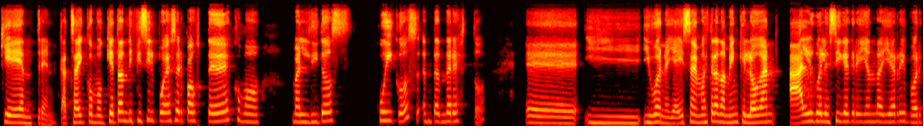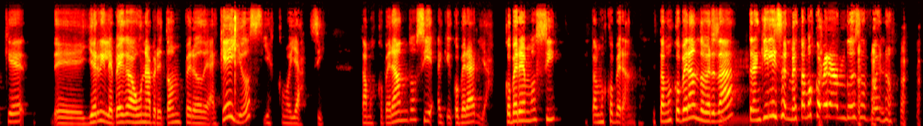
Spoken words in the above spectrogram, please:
Que entren, ¿cachai? Como qué tan difícil puede ser para ustedes como malditos cuicos entender esto. Eh, y, bueno, y ahí se demuestra también que Logan algo le sigue creyendo a Jerry porque eh, Jerry le pega un apretón, pero de aquellos, y es como ya, sí, estamos cooperando, sí, hay que cooperar, ya. Cooperemos, sí, estamos cooperando. Estamos cooperando, ¿verdad? Tranquilícenme, estamos cooperando, eso es bueno.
